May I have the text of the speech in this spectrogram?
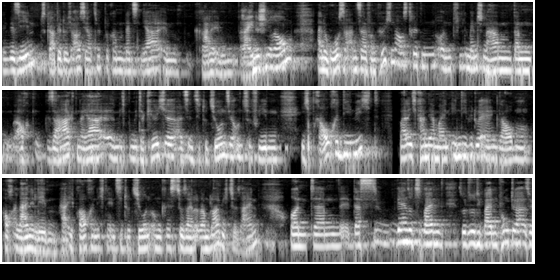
Denn wir sehen, es gab ja durchaus, ihr habt es mitbekommen, im letzten Jahr im gerade im rheinischen Raum eine große Anzahl von Kirchenaustritten und viele Menschen haben dann auch gesagt, naja, ähm, ich bin mit der Kirche als Institution sehr unzufrieden, ich brauche die nicht weil ich kann ja meinen individuellen Glauben auch alleine leben. Ja, ich brauche nicht eine Institution, um Christ zu sein oder um gläubig zu sein. Und ähm, das wären so, beiden, so, so die beiden Punkte. Also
